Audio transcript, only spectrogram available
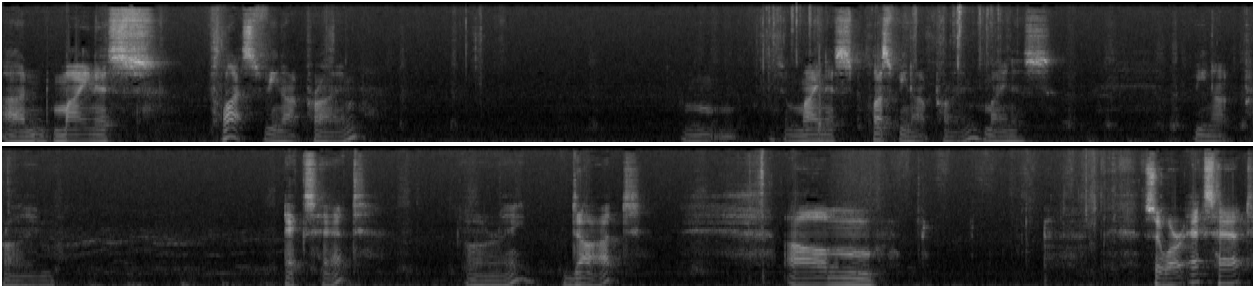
and minus plus v naught prime, so minus plus v naught prime, minus v naught prime x hat. All right, dot. Um, so our x hat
